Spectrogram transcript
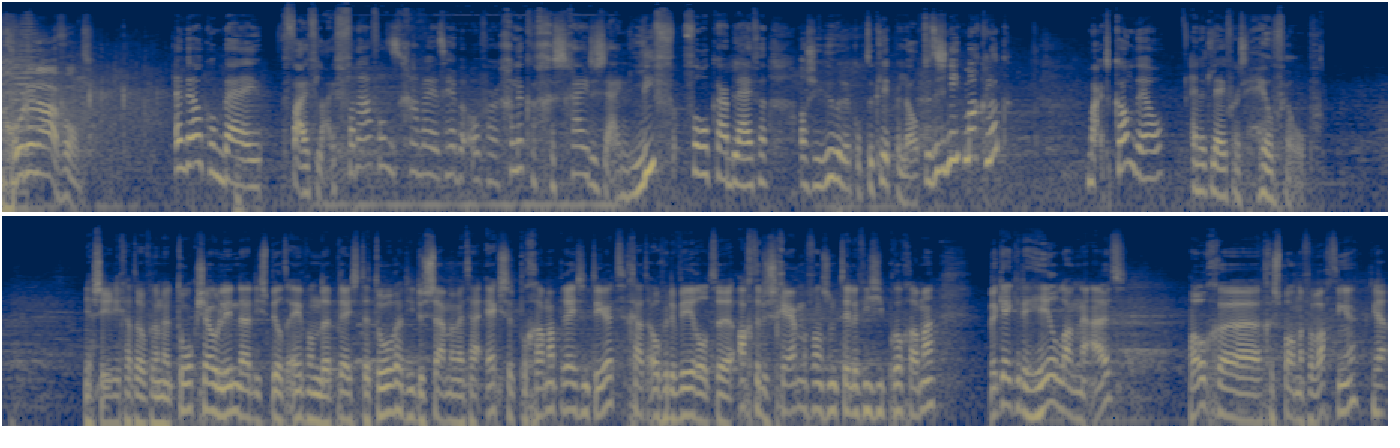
Goedenavond. En welkom bij Five Live. Vanavond gaan wij het hebben over gelukkig gescheiden zijn. Lief voor elkaar blijven als je huwelijk op de klippen loopt. Het is niet makkelijk, maar het kan wel en het levert heel veel op. Ja, de serie gaat over een eh, talkshow. Linda die speelt een van de presentatoren die dus samen met haar ex het programma presenteert. Gaat over de wereld eh, achter de schermen van zo'n televisieprogramma. We keken er heel lang naar uit. Hoog eh, gespannen verwachtingen. Ja.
